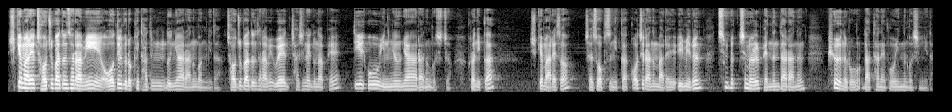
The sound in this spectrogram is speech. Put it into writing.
쉽게 말해 저주받은 사람이 어딜 그렇게 다듬느냐라는 겁니다. 저주받은 사람이 왜 자신의 눈앞에 띄고 있느냐라는 것이죠. 그러니까 쉽게 말해서 재수 없으니까 꺼지라는 말의 의미를 침, 침을 뱉는다라는 표현으로 나타내고 있는 것입니다.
